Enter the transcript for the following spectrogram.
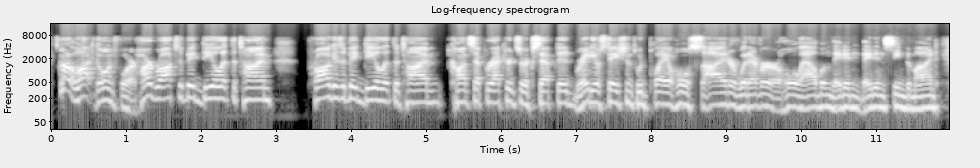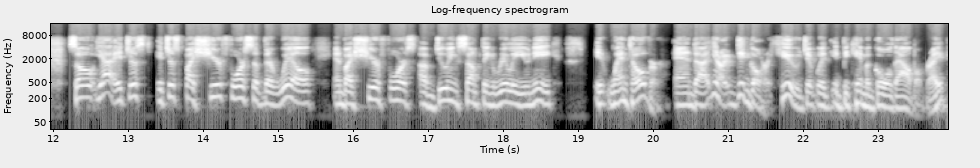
it's got a lot going for it. Hard rock's a big deal at the time. Prog is a big deal at the time. Concept records are accepted. Radio stations would play a whole side or whatever, or a whole album. They didn't they didn't seem to mind. So yeah, it just it just by sheer force of their will and by sheer force of doing something really unique, it went over. And uh, you know, it didn't go over huge. It would it became a gold album, right?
